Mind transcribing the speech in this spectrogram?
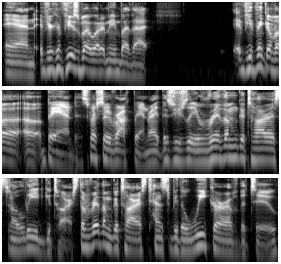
And if you're confused by what I mean by that, if you think of a, a band, especially a rock band, right? There's usually a rhythm guitarist and a lead guitarist. The rhythm guitarist tends to be the weaker of the two,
